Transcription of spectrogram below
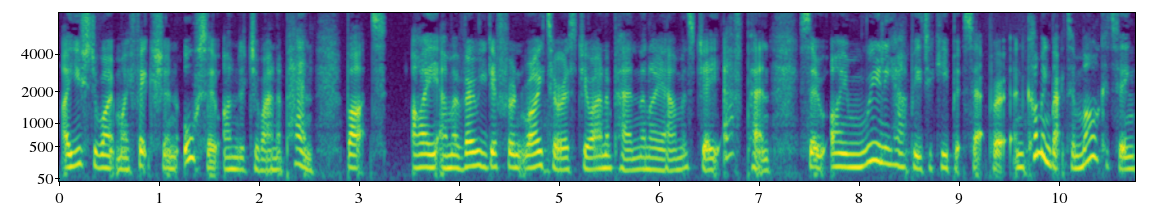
I used to write my fiction also under Joanna Penn, but I am a very different writer as Joanna Penn than I am as JF Penn. So I'm really happy to keep it separate. And coming back to marketing,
